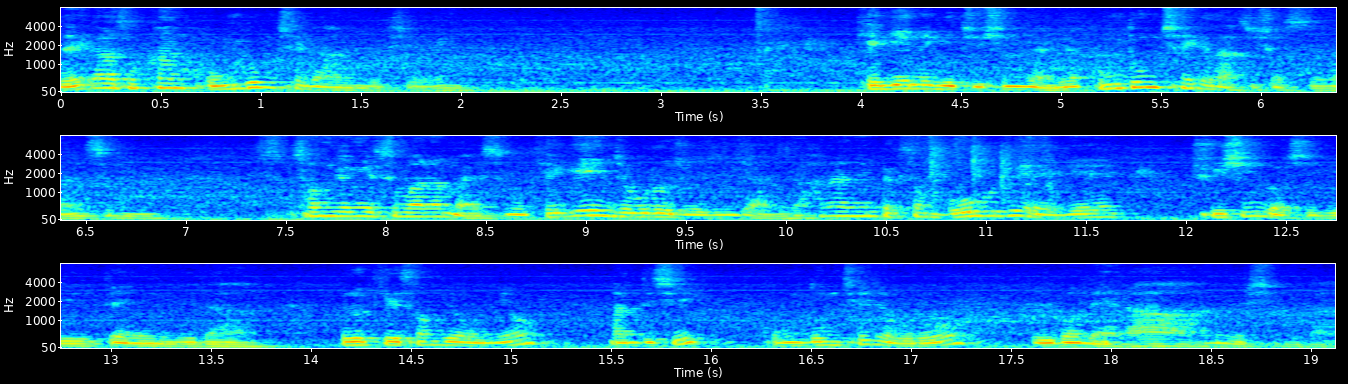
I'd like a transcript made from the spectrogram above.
내가 속한 공동체가 하는 것이에요. 개개인에게 주신 게 아니라 공동체에게 다 주셨어요 말씀을. 성경의 수많은 말씀은 개개인적으로 주어진 게 아니라 하나님 백성 모두에게 주신 것이기 때문입니다. 그렇게 성경은요 반드시 공동체적으로 읽어내라 하는 것입니다.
